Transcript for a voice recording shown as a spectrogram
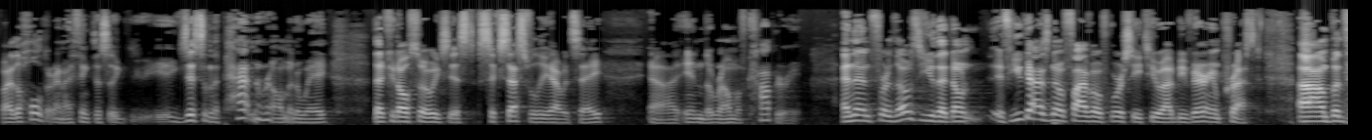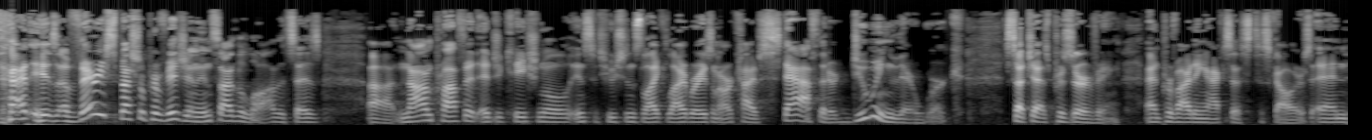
by the holder. And I think this exists in the patent realm in a way that could also exist successfully, I would say, uh, in the realm of copyright. And then for those of you that don't, if you guys know 504c2, I'd be very impressed. Um, but that is a very special provision inside the law that says uh, nonprofit educational institutions like libraries and archives staff that are doing their work, such as preserving and providing access to scholars and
